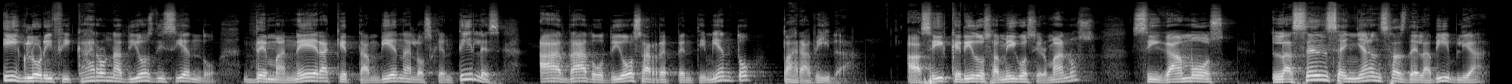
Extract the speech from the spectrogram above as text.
y glorificaron a Dios diciendo, de manera que también a los gentiles ha dado Dios arrepentimiento para vida. Así, queridos amigos y hermanos, sigamos las enseñanzas de la Biblia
